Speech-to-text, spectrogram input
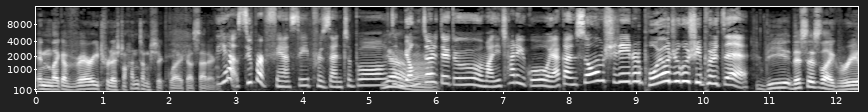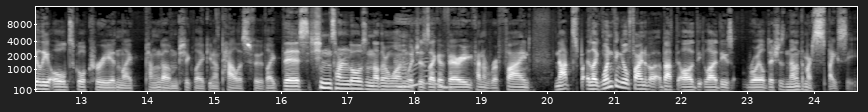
in like a very traditional 한정식 like a setting. Yeah, super fancy, presentable. Yeah. 명절 때도 많이 차리고 약간 솜씨를 보여주고 싶을 때. The this is like really old school Korean like 방가음식 like you know palace food like this. 신선로 is another one which is like Ah. a very kind of refined. not sp- like one thing you'll find about, about the, all of the, a lot of these royal dishes. None of them are spicy.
